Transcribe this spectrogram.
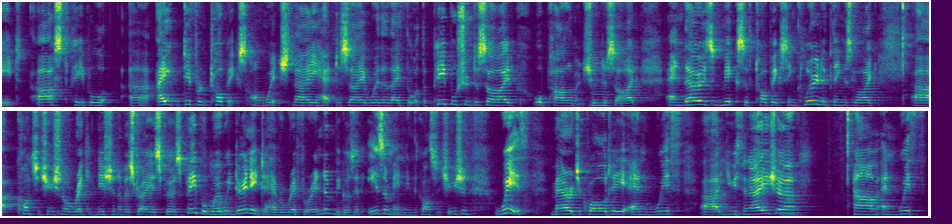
it asked people uh, eight different topics on which they had to say whether they thought the people should decide or Parliament should mm. decide. And those mix of topics included things like uh, constitutional recognition of Australia's first people, where mm. we do need to have a referendum because mm. it is amending the constitution with marriage equality and with uh, euthanasia um, and with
